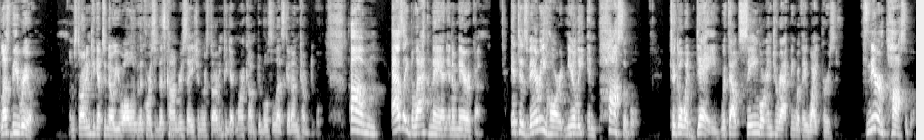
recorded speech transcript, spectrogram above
let's be real. I'm starting to get to know you all over the course of this conversation. We're starting to get more comfortable, so let's get uncomfortable. Um, as a black man in America, it is very hard, nearly impossible, to go a day without seeing or interacting with a white person. It's near impossible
